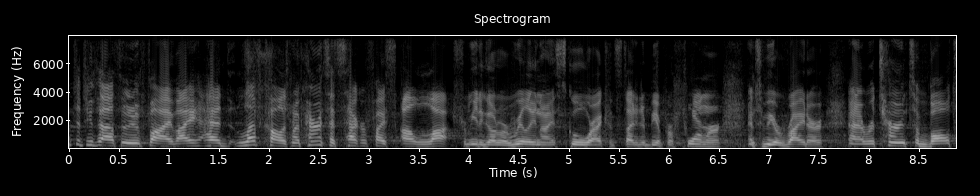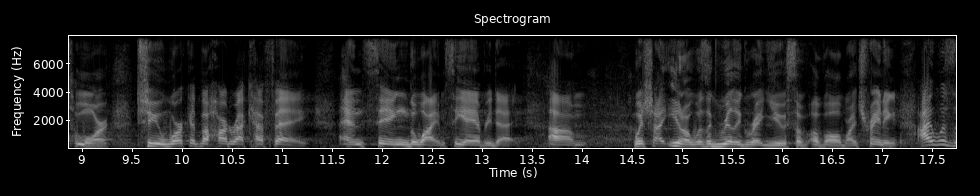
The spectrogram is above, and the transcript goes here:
Cut to 2005, I had left college. My parents had sacrificed a lot for me to go to a really nice school where I could study to be a performer and to be a writer. And I returned to Baltimore to work at the Hard Rock Cafe and sing the YMCA every day. Um, which I, you know, was a really great use of, of all my training. I was,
